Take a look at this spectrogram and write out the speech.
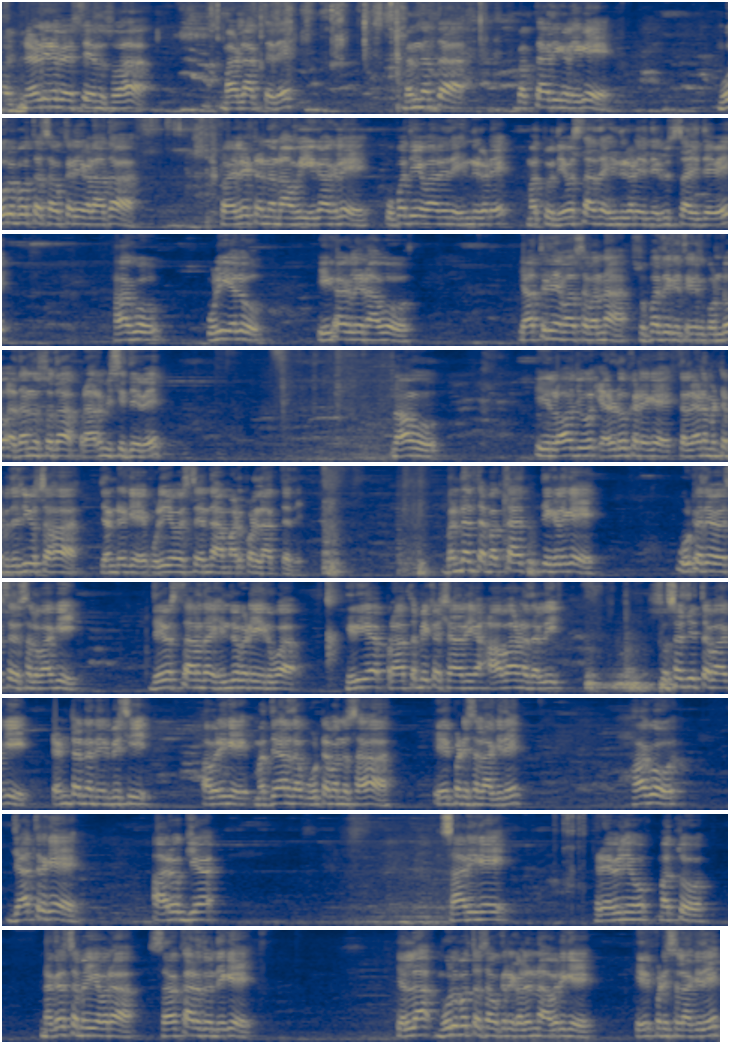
ನೆರಳಿನ ವ್ಯವಸ್ಥೆಯನ್ನು ಸಹ ಮಾಡಲಾಗ್ತದೆ. ಬಂದಂಥ ಭಕ್ತಾದಿಗಳಿಗೆ ಮೂಲಭೂತ ಸೌಕರ್ಯಗಳಾದ ಟಾಯ್ಲೆಟನ್ನು ನಾವು ಈಗಾಗಲೇ ಉಪದೇವಾಲಯದ ಹಿಂದುಗಡೆ ಮತ್ತು ದೇವಸ್ಥಾನದ ಹಿಂದುಗಡೆ ನಿರ್ಮಿಸ್ತಾ ಇದ್ದೇವೆ. ಹಾಗೂ ಉಳಿಯಲು ಈಗಾಗಲೇ ನಾವು ಯಾತ್ರಿ ನಿವಾಸವನ್ನು ಸುಪರ್ದಿಗೆ ತೆಗೆದುಕೊಂಡು ಅದನ್ನು ಸದಾ ಪ್ರಾರಂಭಿಸಿದ್ದೇವೆ. ನಾವು ಈ ಲಾಜು ಎರಡೂ ಕಡೆಗೆ ಕಲ್ಯಾಣ ಮಂಟಪದಲ್ಲಿಯೂ ಸಹ ಜನರಿಗೆ ಉಳಿಯುವ ವ್ಯವಸ್ಥೆಯನ್ನು ಮಾಡಿಕೊಳ್ಳಲಾಗ್ತದೆ. ಬಂದಂಥ ಭಕ್ತಾದಿಗಳಿಗೆ ಊಟದ ವ್ಯವಸ್ಥೆಯ ಸಲುವಾಗಿ ದೇವಸ್ಥಾನದ ಹಿಂದುಗಡೆ ಇರುವ ಹಿರಿಯ ಪ್ರಾಥಮಿಕ ಶಾಲೆಯ ಆವರಣದಲ್ಲಿ ಸುಸಜ್ಜಿತವಾಗಿ ಟೆಂಟನ್ನು ನಿರ್ಮಿಸಿ ಅವರಿಗೆ ಮಧ್ಯಾಹ್ನದ ಊಟವನ್ನು ಸಹ ಏರ್ಪಡಿಸಲಾಗಿದೆ. ಹಾಗೂ ಜಾತ್ರೆಗೆ ಆರೋಗ್ಯ, ಸಾರಿಗೆ ರೆವಿನ್ಯೂ ಮತ್ತು ನಗರಸಭೆಯವರ ಸಹಕಾರದೊಂದಿಗೆ ಎಲ್ಲ ಮೂಲಭೂತ ಸೌಕರ್ಯಗಳನ್ನು ಅವರಿಗೆ ಏರ್ಪಡಿಸಲಾಗಿದೆ.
